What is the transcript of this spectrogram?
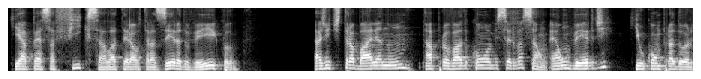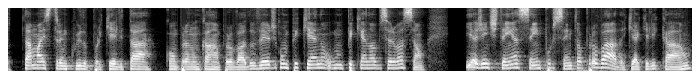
que é a peça fixa, a lateral traseira do veículo. A gente trabalha num aprovado com observação. É um verde, que o comprador tá mais tranquilo porque ele tá comprando um carro aprovado verde com um pequeno, uma pequena observação. E a gente tem a 100% aprovada, que é aquele carro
